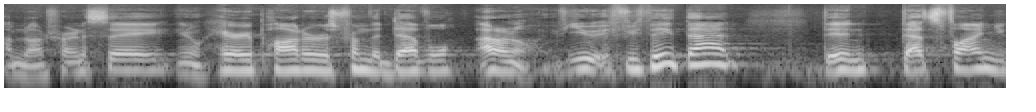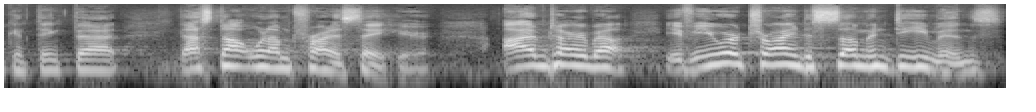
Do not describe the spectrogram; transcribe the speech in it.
I'm not trying to say, you know, Harry Potter is from the devil. I don't know. If you, if you think that, then that's fine. You can think that. That's not what I'm trying to say here. I'm talking about if you are trying to summon demons,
